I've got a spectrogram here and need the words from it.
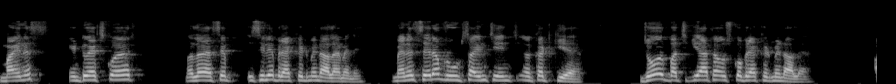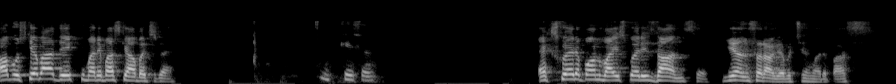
माइनस इंटू एक्स स्क्वायर मतलब ऐसे इसीलिए ब्रैकेट में डाला है मैंने। मैंने सिर्फ़ रूट साइन चेंज कट किया है। जो बच गया था उसको ब्रैकेट में डाला है। अब उसके बाद देख तुम्हारे पास क्या बच रहा है। Okay sir x square upon y square is the answer ये आंसर आ गया बच्चे हमारे पास।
